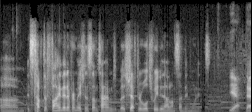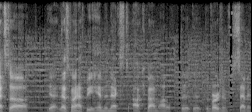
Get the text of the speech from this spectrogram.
Um, it's tough to find that information sometimes, but Schefter will tweet it out on Sunday mornings. Yeah, that's uh, yeah, that's going to have to be in the next Occupy model, the the, the version seven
